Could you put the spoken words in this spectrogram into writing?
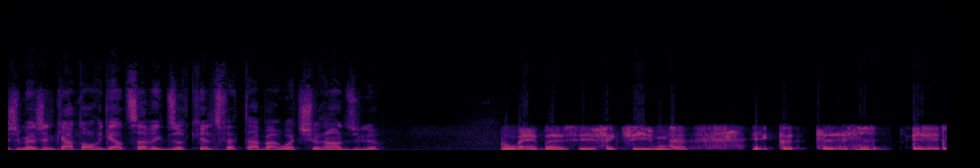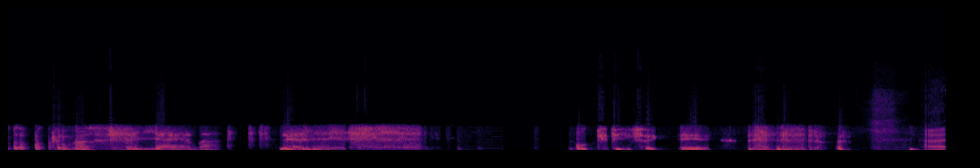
J'imagine quand on regarde ça avec du recul, tu fais tabarouette, je suis rendu là. Oui, ben c'est effectivement. Écoute, euh, ça a commencé hier, ben, occupé. Fait que, ah,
